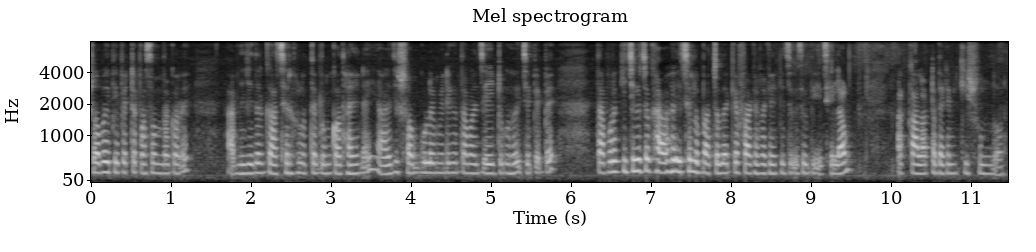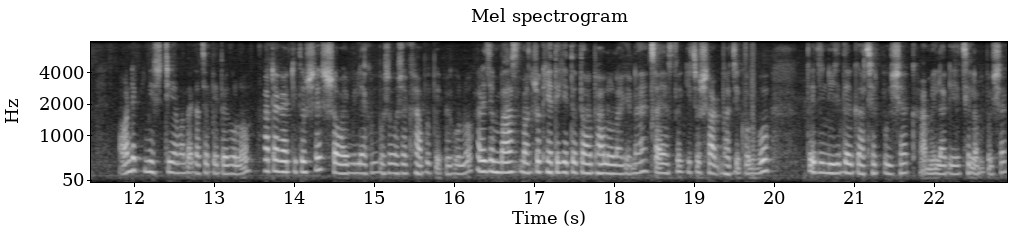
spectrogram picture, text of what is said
সবাই পেঁপেটা পছন্দ করে। আর নিজেদের গাছের হলো তো একদম কথাই নাই। আর এই যে সবগুলো মিলে কিন্তু আমার যে এইটুকু হয়েছে পেঁপে, তারপরে কিছু কিছু খাওয়া হয়েছিল, বাচ্চাদেরকে ফাঁকে ফাঁকে কিছু কিছু দিয়েছিলাম। আর কালারটা দেখেন কি সুন্দর। অনেক মিষ্টি আমাদের কাছে পেঁপেগুলো। কাটাকাটি তো শেষ, সবাই মিলে এখন বসে বসে খাব পেঁপেগুলো। আর এই যে মাছ, মাংস খেতে খেতে তো আর ভালো লাগে না। তাই আজকে কিছু শাক ভাজি করব। তো এই যে নিজেদের গাছের পুঁই শাক, আমি লাগিয়েছিলাম পুঁই শাক।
